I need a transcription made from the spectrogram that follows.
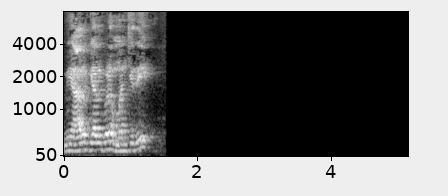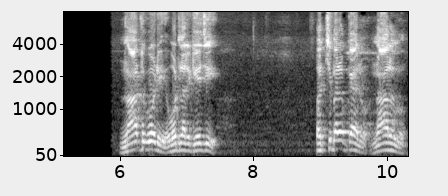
మీ ఆరోగ్యానికి కూడా మంచిది. నాటుకోడి ఒకటిన్నర కేజీ. పచ్చిమిరపకాయలు నాలుగు.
